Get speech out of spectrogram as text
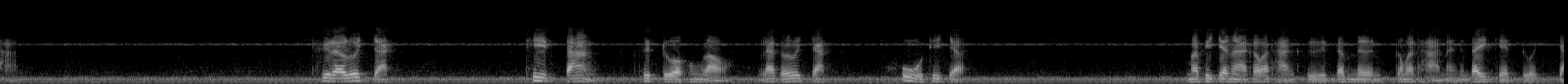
ฐาน คือเรารู้จักที่ตั้งคือตัวของเรา และก็รู้จักผู้ที่จะ มาพิจารณากรรมฐานคือดำเนินกรรมฐานนั้นได้เกตตัวใจ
